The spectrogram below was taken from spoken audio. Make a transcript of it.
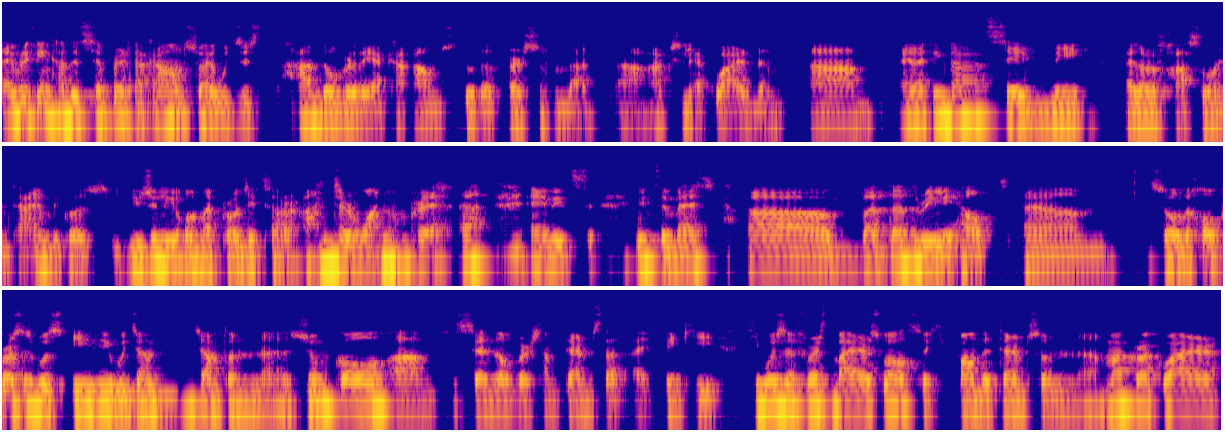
everything had a separate account. So I would just hand over the accounts to the person that uh, actually acquired them, um, and I think that saved me a lot of hassle and time because usually all my projects are under one umbrella and it's it's a mess. Um, but that really helped. Um, so the whole process was easy. We jumped jumped on a Zoom call. Um, he sent over some terms that I think he he was the first buyer as well. So he found the terms on uh, MicroAcquire.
